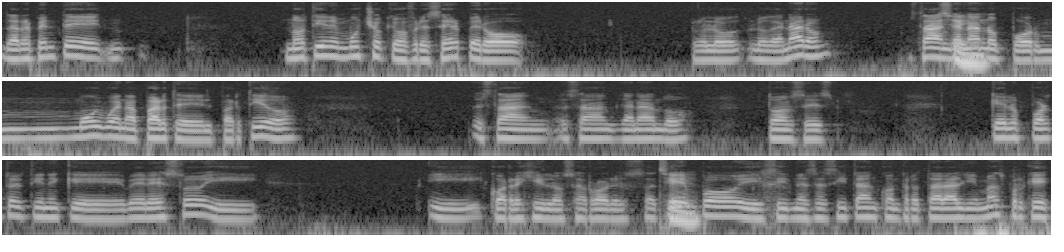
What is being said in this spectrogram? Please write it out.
De repente no tiene mucho que ofrecer, pero, pero lo, ganaron. Estaban ganando por muy buena parte del partido. Están, estaban ganando. Entonces, los Porter tiene que ver esto y y corregir los errores a tiempo y si necesitan contratar a alguien más porque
